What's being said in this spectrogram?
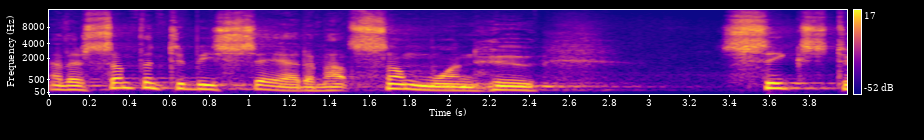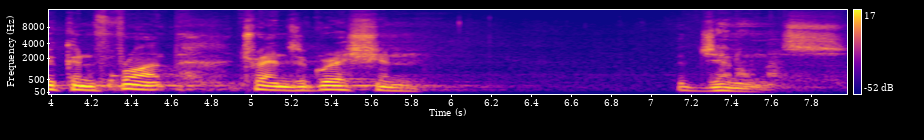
Now, there's something to be said about someone who seeks to confront transgression with gentleness.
